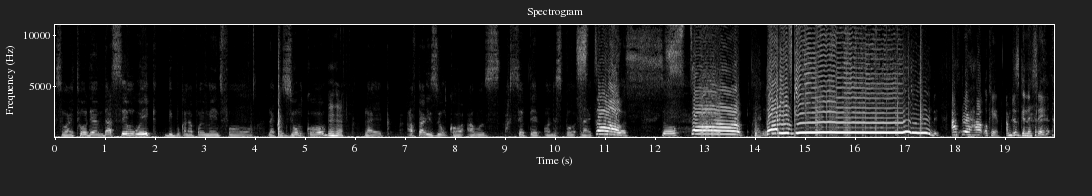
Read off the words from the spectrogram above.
So I told them that same week, they book an appointment for like a Zoom call. Mhm. Like, after the Zoom call, I was accepted on the spot. Like, Stop! so. Stop! Like, God is good. After how? Okay, I'm just gonna say.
